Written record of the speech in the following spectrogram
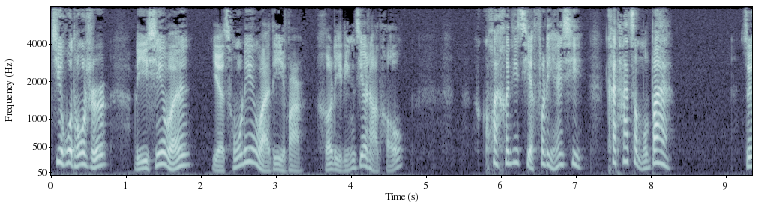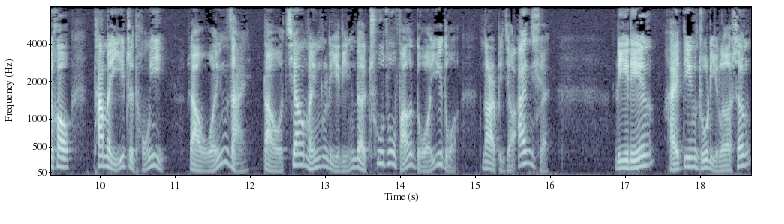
几乎同时，李新文也从另外地方和李玲接上头：“快和你姐夫联系，看他怎么办。”最后，他们一致同意让文仔到江门李玲的出租房躲一躲。那儿比较安全。李玲还叮嘱李乐生：“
